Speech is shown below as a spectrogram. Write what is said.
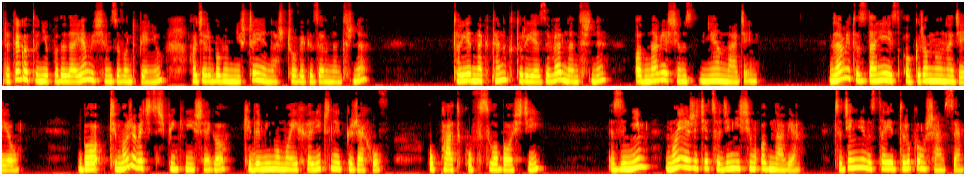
Dlatego to nie poddajemy się zawątpieniu, chociaż bowiem niszczeje nasz człowiek zewnętrzny, to jednak ten, który jest wewnętrzny, odnawia się z dnia na dzień. Dla mnie to zdanie jest ogromną nadzieją, bo czy może być coś piękniejszego, kiedy mimo moich licznych grzechów, upadków, słabości, z nim moje życie codziennie się odnawia, codziennie dostaję drugą szansę.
